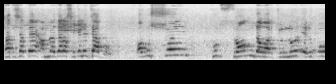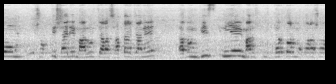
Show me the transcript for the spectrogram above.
সাথে সাথে আমরা যারা সেখানে যাব, অবশ্যই খুব শ্রম দেওয়ার জন্য এরকম শক্তিশালী মানুষ যারা সাঁতার জানে এবং রিস্ক নিয়ে মানুষকে উদ্ধার কর্ম করা সহ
